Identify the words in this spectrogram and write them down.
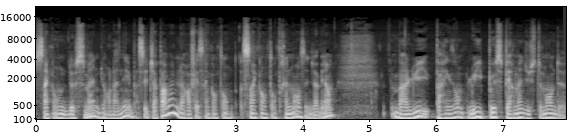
52 semaines, durant l'année, bah, c'est déjà pas mal. Il aura fait 50, 50 entraînements, c'est déjà bien. Ben lui, par exemple, lui, il peut se permettre justement de,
